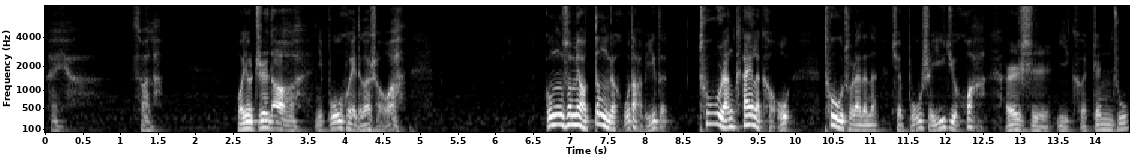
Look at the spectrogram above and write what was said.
哎呀，算了，我就知道你不会得手啊！公孙庙瞪着胡大鼻子，突然开了口，吐出来的呢，却不是一句话，而是一颗珍珠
